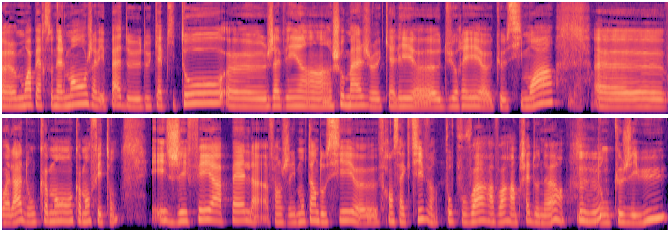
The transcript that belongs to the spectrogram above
Euh, moi personnellement, j'avais pas de, de capitaux, euh, j'avais un chômage qui allait durer que six mois. voilà, donc comment comment fait-on? Et j'ai fait appel, enfin j'ai monté un dossier euh, France Active pour pouvoir avoir un prêt d'honneur, mhm. donc que j'ai eu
